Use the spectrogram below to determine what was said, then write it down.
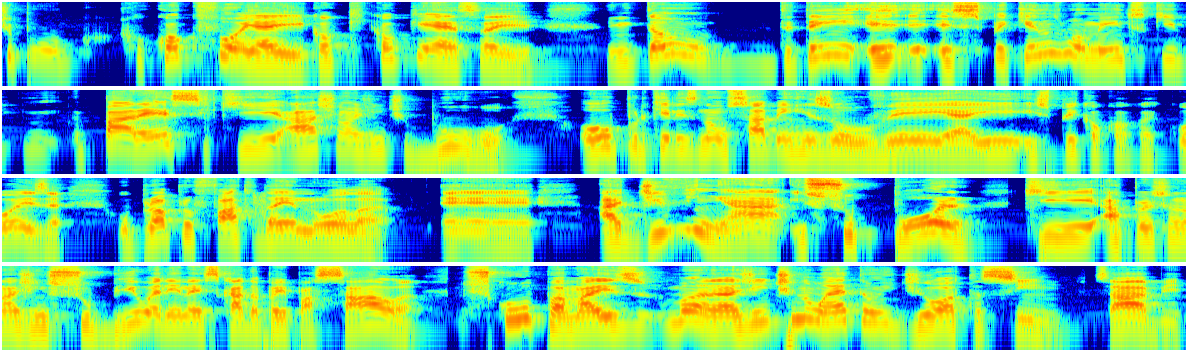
Tipo, qual que foi aí? Qual que, qual que é essa aí? Então, tem esses pequenos momentos que parece que acham a gente burro, ou porque eles não sabem resolver e aí explicam qualquer coisa. O próprio fato da Enola é, adivinhar e supor que a personagem subiu ali na escada para ir pra sala, desculpa, mas, mano, a gente não é tão idiota assim, sabe?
